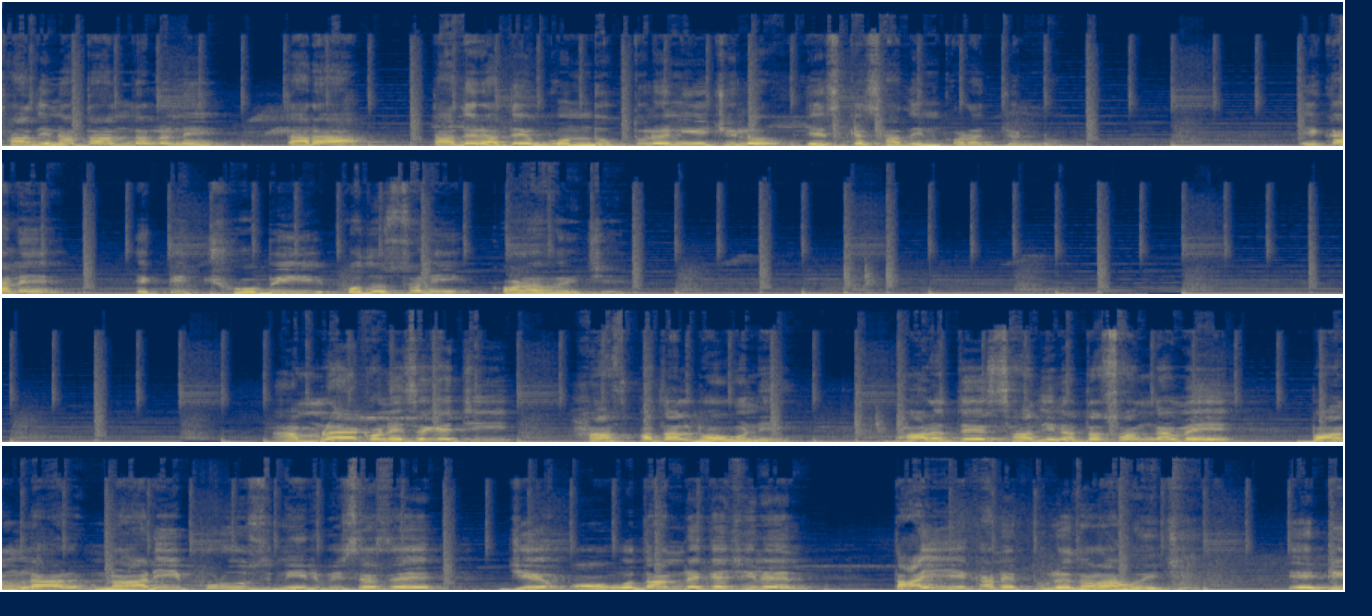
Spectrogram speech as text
স্বাধীনতা আন্দোলনে তারা তাদের হাতে বন্দুক তুলে নিয়েছিল দেশকে স্বাধীন করার জন্য। এখানে একটি ছবি প্রদর্শনী করা হয়েছে। আমরা এখন এসে গেছি হাসপাতাল ভবনে। ভারতের স্বাধীনতা সংগ্রামে বাংলার নারী পুরুষ নির্বিশেষে যে অবদান রেখেছিলেন, তাই এখানে তুলে ধরা হয়েছে। এটি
